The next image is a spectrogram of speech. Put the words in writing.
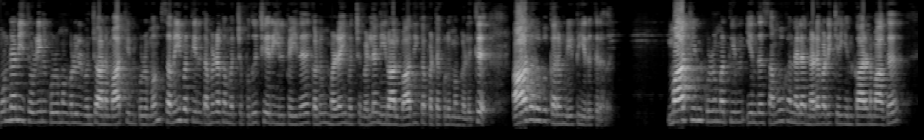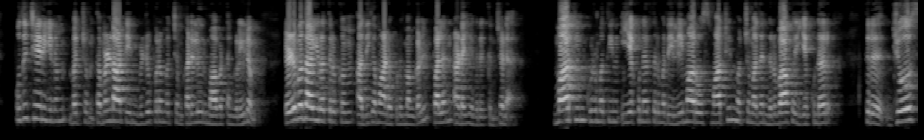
முன்னணி தொழில் குழுமங்களுள் ஒன்றான மாற்றின் குழுமம் சமீபத்தில் தமிழகம் மற்றும் புதுச்சேரியில் பெய்த கடும் மழை மற்றும் வெள்ள நீரால் பாதிக்கப்பட்ட குடும்பங்களுக்கு ஆதரவு கரம் நீட்டியிருக்கிறது. மாற்றின் குழுமத்தின் இந்த சமூக நல நடவடிக்கையின் காரணமாக புதுச்சேரியிலும் மற்றும் தமிழ்நாட்டின் விழுப்புரம் மற்றும் கடலூர் மாவட்டங்களிலும் எழுபதாயிரத்திற்கும் அதிகமான குடும்பங்கள் பலன் அடையவிருக்கின்றன. மார்டின் குழுமத்தின் இயக்குனர் திருமதி லீமா ரோஸ் மார்டின் மற்றும் அதன் நிர்வாக இயக்குனர் திரு ஜோஸ்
